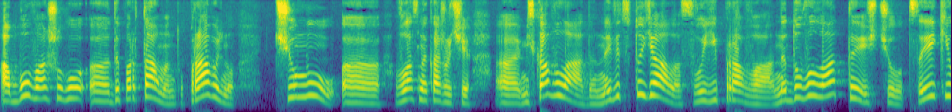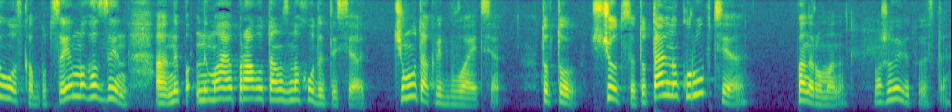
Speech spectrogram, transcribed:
або вашого департаменту. Правильно. Чому, е, власне кажучи, е, міська влада не відстояла свої права, не довела те, що цей кіоск або цей магазин е, не, має права там знаходитися? Чому так відбувається? Тобто, що це? Тотальна корупція? Пане Романе, може ви відповісте?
